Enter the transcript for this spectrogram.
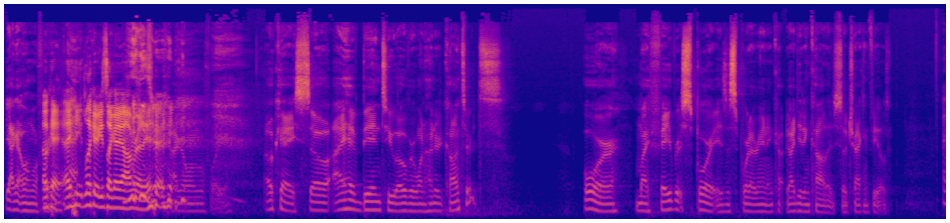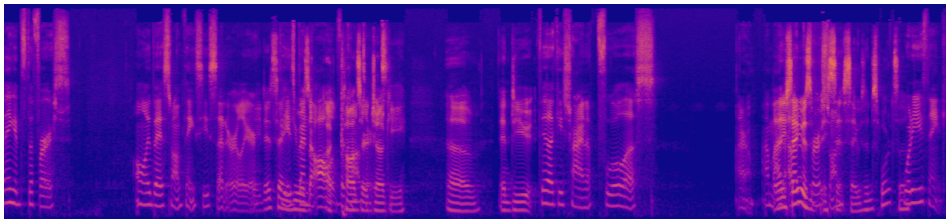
Yeah, I got one more. For Okay. Okay. He, look at he's like, yeah, I'm ready. He's ready. I got one more for you. Okay, so I have been to over 100 concerts. Or my favorite sport is a sport I ran in. Co- I did in college, so track and field. I think it's the first. Only based on things he said earlier. he did say He's he been was to all a of the concert concerts. junkie. Um, and do you? I feel like he's trying to fool us. I don't know. I'm, Well, I, he I said like he was. first He said, say he was into sports. So. What do you think?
